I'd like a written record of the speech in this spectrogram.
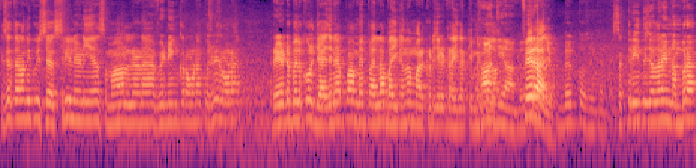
ਕਿਸੇ ਤਰ੍ਹਾਂ ਦੀ ਕੋਈ ਐਕਸੈਸਰੀ ਲੈਣੀ ਹੈ ਸਮਾਨ ਲੈਣਾ ਹੈ ਫਿਟਿੰਗ ਕਰਾਉਣਾ ਕੁਝ ਵੀ ਕਰਾਉਣਾ ਹੈ। ਰੇਟ ਬਿਲਕੁਲ ਜਾਇਜ਼ ਨੇ ਭਾਵੇਂ ਪਹਿਲਾਂ ਬਾਈ ਕਹਿੰਦਾ ਮਾਰਕੀਟ 'ਚ ਟਰਾਈ ਕਰਕੇ ਮੇਰੇ ਹਾਂਜੀ ਹਾਂ ਕੋਲ ਫਿਰ ਆ ਜਾਓ ਬਿਲਕੁਲ ਸਹੀ ਗੱਲ ਹੈ। ਸਕਰੀਨ ਤੇ ਚੱਲ ਰਿਹਾ ਨੰਬਰ ਆ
